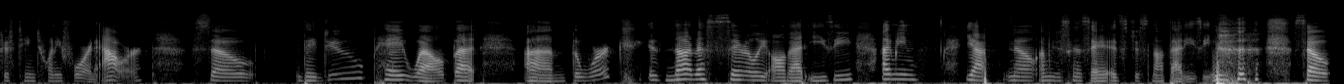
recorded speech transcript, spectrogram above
1524 an hour. So they do pay well, but um, the work is not necessarily all that easy. I mean, yeah, no, I'm just going to say it, it's just not that easy. so,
